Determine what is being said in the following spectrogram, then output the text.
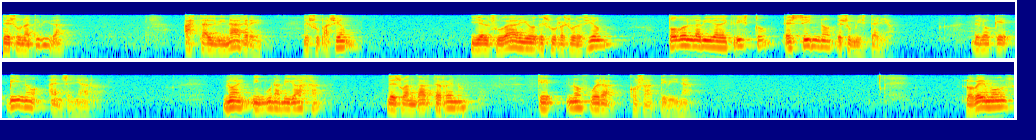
de su natividad hasta el vinagre de su pasión y el sudario de su resurrección, todo en la vida de Cristo es signo de su misterio, de lo que vino a enseñarnos. No hay ninguna migaja de su andar terreno que no fuera cosa divina. Lo vemos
